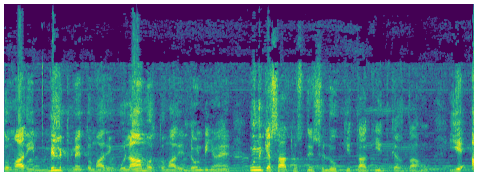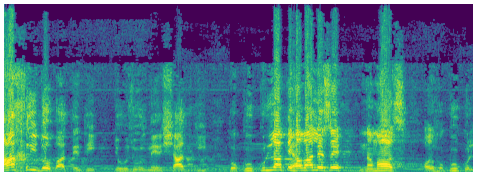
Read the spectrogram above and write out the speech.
तुम्हारी मिल्क में तुम्हारे गुलाम और तुम्हारी लोंडियाँ हैं, उनके साथ उसने सलूक की ताकीद करता हूँ। ये आखिरी दो बातें थी जो हुजूर ने इरशाद की। हुकूकुल्ला के हवाले से नमाज़ और हुकूकुल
